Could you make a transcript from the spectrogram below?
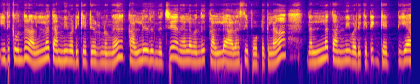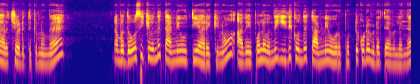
இதுக்கு வந்து நல்லா தண்ணி வடிகட்டிடணுங்க. கல் இருந்துச்சு அதனால் வந்து கல்லை அலசி போட்டுக்கலாம். நல்லா தண்ணி வடிகட்டி கெட்டியாக அரைச்சி எடுத்துக்கணுங்க. நம்ம தோசைக்கு வந்து தண்ணி ஊற்றி அரைக்கணும். அதே போல் வந்து இதுக்கு வந்து தண்ணி ஒரு பொட்டு கூட விட தேவையில்லைங்க.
